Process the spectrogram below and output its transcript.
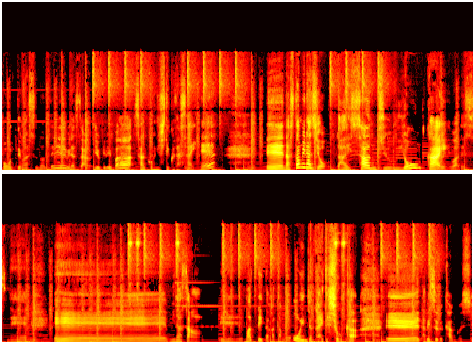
思ってますので、皆さん、よければ参考にしてくださいね。えーナスタミラジオ第34回はですね、えー皆さん、えー待っていた方も多いんじゃないでしょうか。えー旅する看護師、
